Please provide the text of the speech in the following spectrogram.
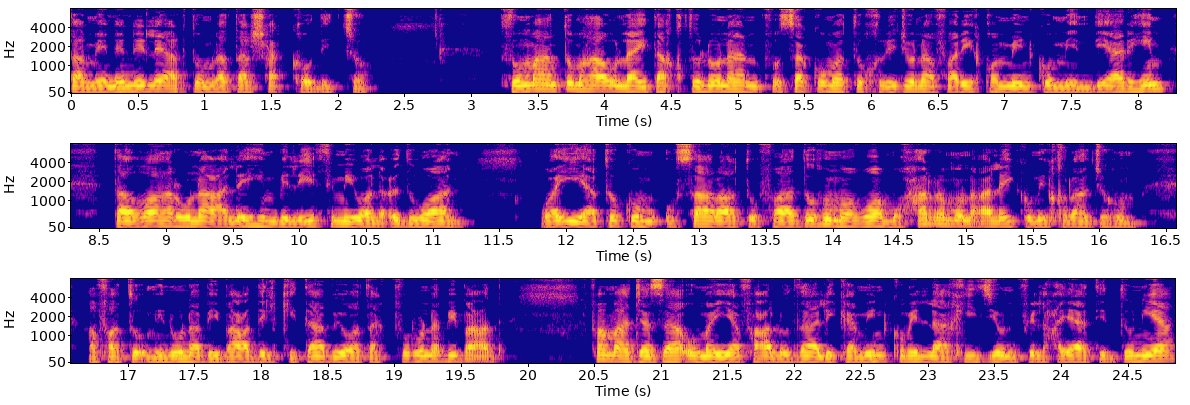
তা মেনে নিলে আর তোমরা তার সাক্ষ্য দিচ্ছ ثم أنتم هؤلاء تقتلون أنفسكم وتخرجون فريقا منكم من ديارهم تظاهرون عليهم بالإثم والعدوان وإياتكم أسارى تفادهم وهو محرم عليكم إخراجهم أفتؤمنون ببعض الكتاب وتكفرون ببعض فما جزاء من يفعل ذلك منكم إلا خزي في الحياة الدنيا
